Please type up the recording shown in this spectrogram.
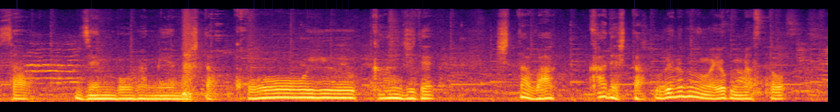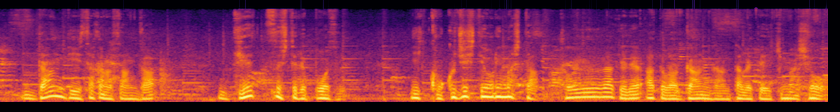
さあ全貌が見えました。こういう感じで下輪っかでした。上の部分はよく見ますとダンディ坂野さんがゲッツしてるポーズに酷似しておりました。というわけであとはガンガン食べていきましょう、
